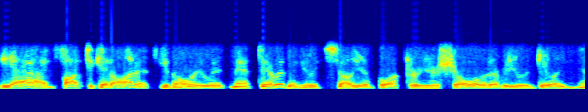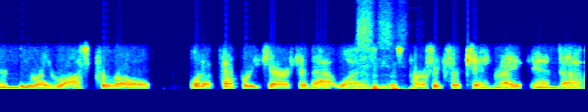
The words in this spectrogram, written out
Yeah, and fought to get on it. You know, it, it meant everything. It would sell your book or your show or whatever you were doing. And you're right, Ross Perot, what a peppery character that was. he was perfect for King, right? And uh,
